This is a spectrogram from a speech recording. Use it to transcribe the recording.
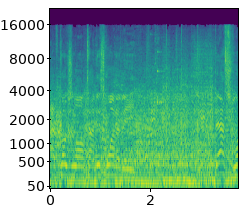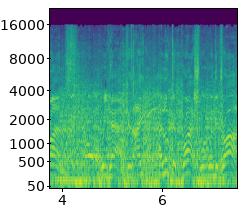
I've coached a long time. This is one of the best runs we've had. Because I, I looked at Brush when, when the draw,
